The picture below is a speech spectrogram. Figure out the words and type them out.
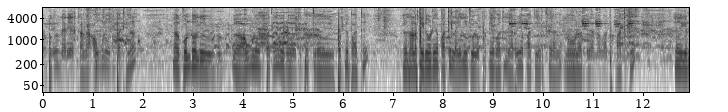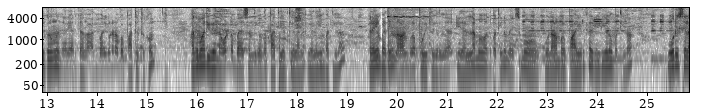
நண்பர்கள் நிறையா இருக்காங்க. அவங்களும் வந்து பார்த்திங்கன்னா கொண்டு வந்து அவங்களும் வந்து பார்த்திங்கன்னா ஒரு பத்து இருபது பொட்டை பார்த்து நல்லா பெருவடையாக பார்த்து லைனேஜ் உள்ள பொட்டையை பார்த்து நிறையா பார்த்து எடுத்துக்கிறாங்க. நூலாக இருக்குது அந்த பார்த்து பார்த்துட்டு. எடுக்கிறவங்களும் நிறையா இருக்காங்க. அது மாதிரி கூட நம்ம பார்த்துட்ருக்கோம் அது மாதிரி வேணால் கூட நம்ம சந்தைக்கு வந்து பார்த்து எடுத்துக்கலாங்க. விலையும் பார்த்திங்கன்னா விலையும் பார்த்திங்கன்னா நார்மலாக போயிட்டுருக்குதுங்க இது எல்லாமே வந்து பார்த்திங்கன்னா மேக்ஸிமம் நாம் பா எடுக்கிற வீடியோலும் பார்த்திங்கன்னா ஒரு சில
